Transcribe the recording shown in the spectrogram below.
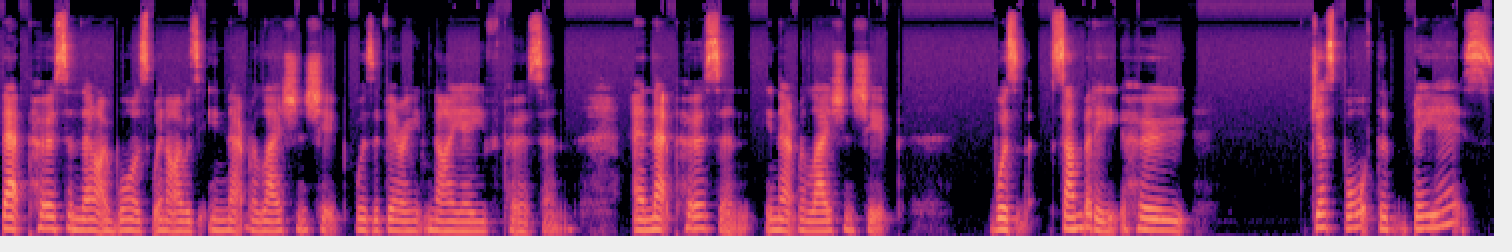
That person that I was when I was in that relationship was a very naive person. And that person in that relationship was somebody who just bought the BS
